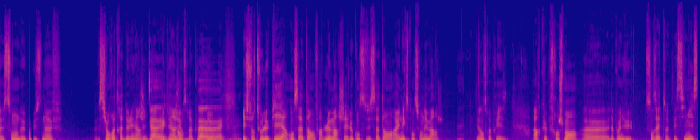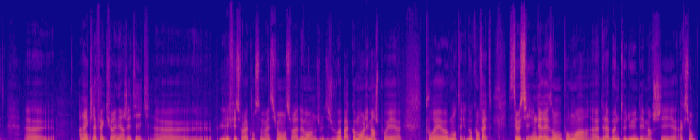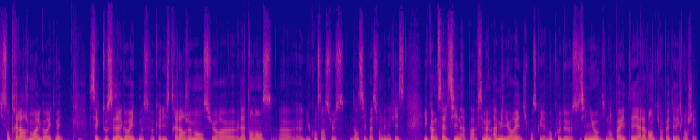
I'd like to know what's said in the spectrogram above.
sont de plus 9 si on retraite de l'énergie. Ah avec l'énergie, on serait plus ouais, Et surtout, le pire, on s'attend, enfin, le marché, le consensus s'attend à une expansion des marges des entreprises. Alors que, franchement, euh, d'un point de vue sans être pessimiste, euh, rien que la facture énergétique, euh, l'effet sur la consommation, sur la demande, je ne vois pas comment les marges pourraient, euh, pourraient augmenter. Donc en fait, c'est aussi une des raisons pour moi euh, de la bonne tenue des marchés actions, qui sont très largement algorithmés. C'est que tous ces algorithmes se focalisent très largement sur la tendance du consensus d'anticipation de bénéfices. Et comme celle-ci n'a pas, c'est même améliorée, je pense qu'il y a beaucoup de signaux qui n'ont pas été à la vente, qui n'ont pas été déclenchés.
